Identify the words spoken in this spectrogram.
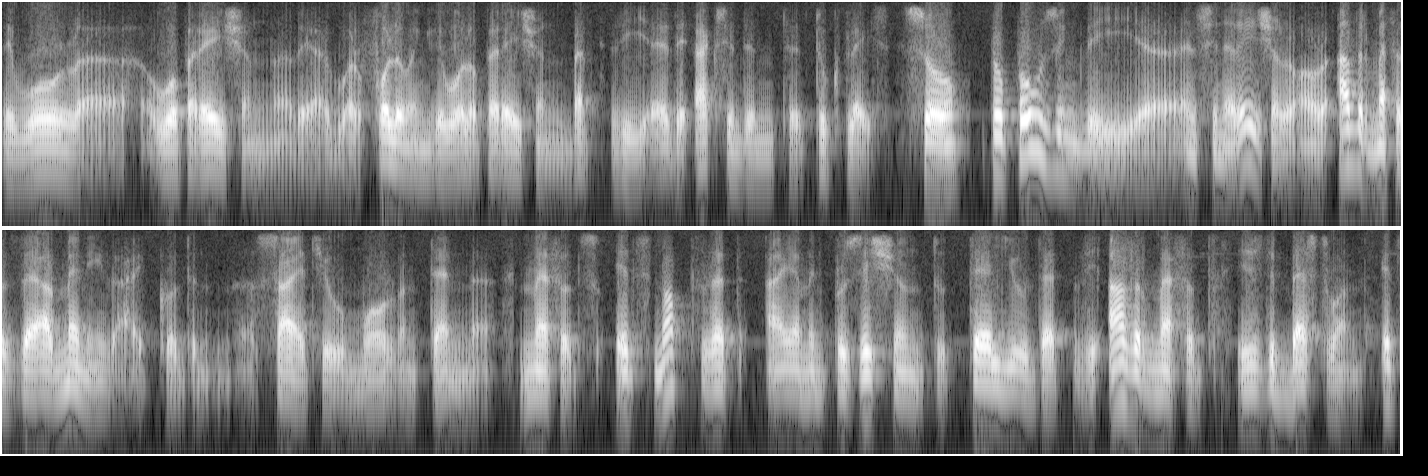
the whole uh, operation. They were following the whole operation, but the uh, the accident uh, took place. So proposing the uh, incineration or other methods, there are many. I could uh, cite you more than 10 uh, methods. It's not that I am in position to tell you that the other method is the best one. It's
